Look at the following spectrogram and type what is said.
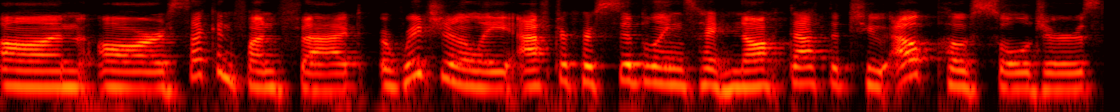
On our second fun fact, originally, after her siblings had knocked out the two outpost soldiers,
